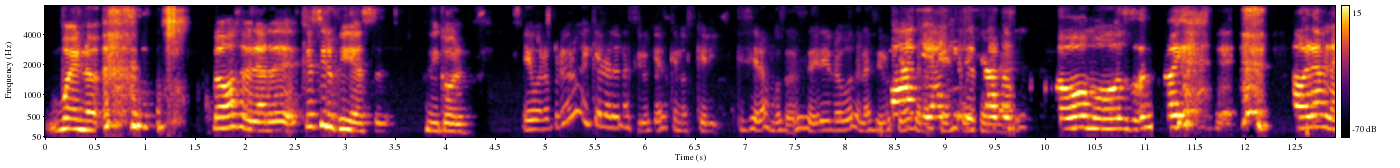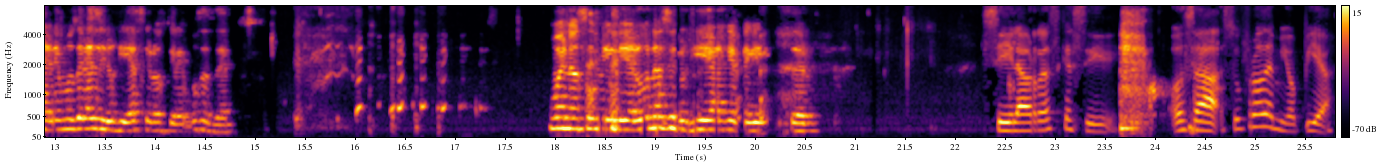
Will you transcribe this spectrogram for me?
Bueno, vamos a hablar de qué cirugías, Nicole. Y bueno, primero hay que hablar de las cirugías que nos quisiéramos hacer y luego de las cirugías de la hay que gente en general. somos. Ahora hablaremos de las cirugías que nos queremos hacer. Bueno, Semigri, ¿alguna cirugía que te quieras hacer? Sí, la verdad es que sí. O sea, sufro de miopía.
